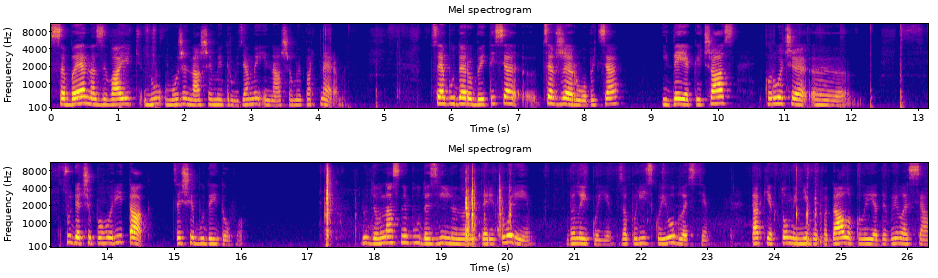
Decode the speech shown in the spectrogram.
себе називають, ну, може, нашими друзями і нашими партнерами. Це буде робитися, це вже робиться і деякий час. Коротше, е, судячи по горі, так, це ще буде й довго. Люди, у нас не буде звільненої території великої Запорізької області, так як то мені випадало, коли я дивилася,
